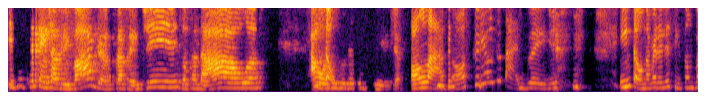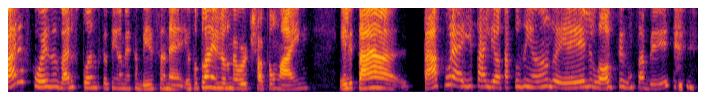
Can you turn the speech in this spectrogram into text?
E você pretende abrir vaga para aprendiz ou para dar aula? Então, olá, olha as curiosidades aí. Então, na verdade, assim, são várias coisas, vários planos que eu tenho na minha cabeça, né? Eu tô planejando meu workshop online. Ele tá, tá por aí, tá ali, ó, tá cozinhando ele, logo vocês vão saber.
